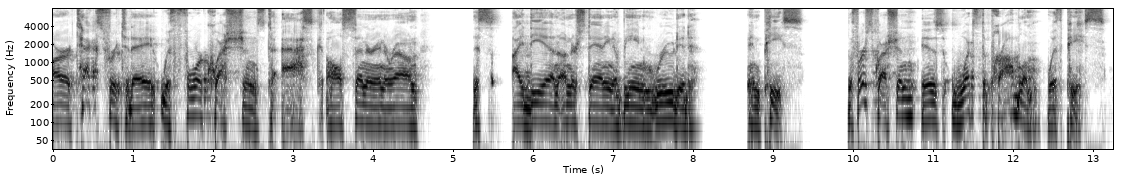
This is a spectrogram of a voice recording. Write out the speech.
our text for today with four questions to ask, all centering around this idea and understanding of being rooted in peace. The first question is what's the problem with peace?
